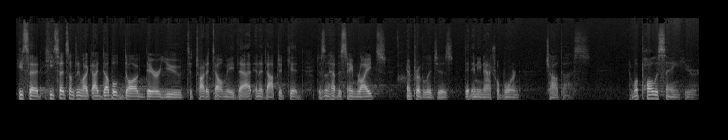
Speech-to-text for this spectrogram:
He said, he said something like, I double dog dare you to try to tell me that an adopted kid doesn't have the same rights and privileges that any natural born child does. And what Paul is saying here,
